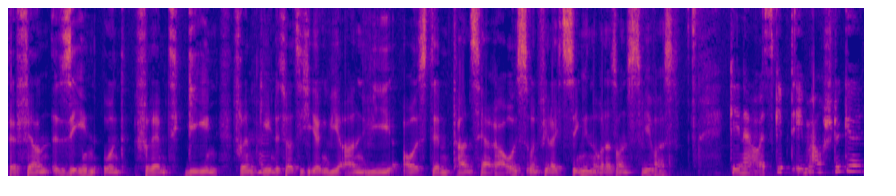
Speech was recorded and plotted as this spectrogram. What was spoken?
äh, Fernsehen und Fremdgehen. Fremdgehen, mhm. das hört sich irgendwie an wie aus dem Tanz heraus und vielleicht singen oder sonst wie was. Genau, es gibt eben auch Stücke,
